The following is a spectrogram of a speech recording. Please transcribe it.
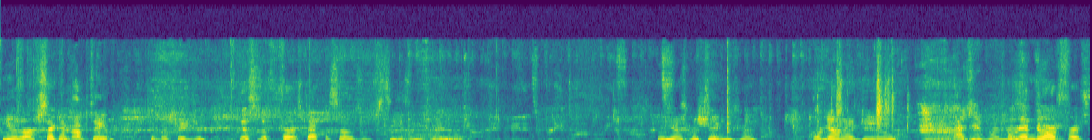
here's our second update to Bush Baby's room. This is the first episode of season two. And here's Bush Baby's room. We're gonna do we're gonna do our first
